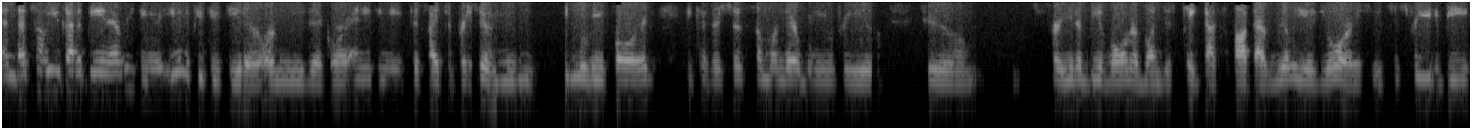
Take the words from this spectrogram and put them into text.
and that's how you got to be in everything. Even if you do theater or music or anything you decide to pursue, you keep moving forward because there's just someone there waiting for you to for you to be vulnerable and just take that spot that really is yours. It's just for you to be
